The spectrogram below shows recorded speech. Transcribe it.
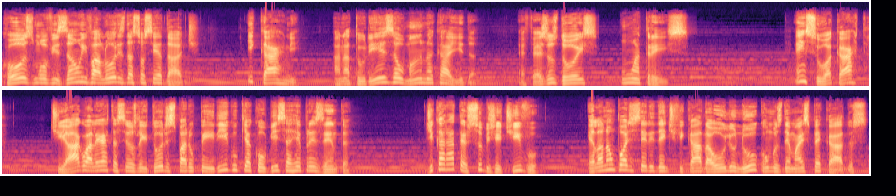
cosmovisão e valores da sociedade, e carne, a natureza humana caída. Efésios 2, 1 a 3. Em sua carta, Tiago alerta seus leitores para o perigo que a cobiça representa. De caráter subjetivo, ela não pode ser identificada a olho nu como os demais pecados.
